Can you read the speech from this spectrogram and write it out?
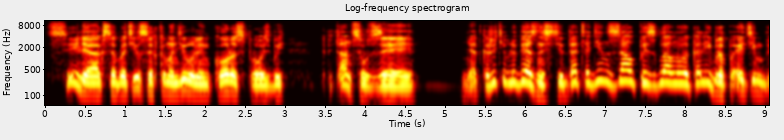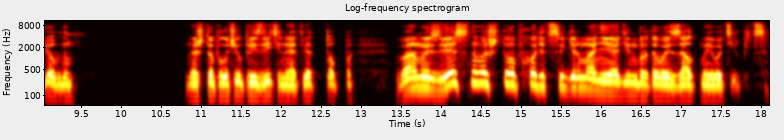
Цилиакс обратился к командиру линкора с просьбой — Капитан Цурзея, не откажите в любезности дать один залп из главного калибра по этим бревнам. На что получил презрительный ответ Топпа. Вам известно, что обходится Германии один бортовой залп моего тирпица?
